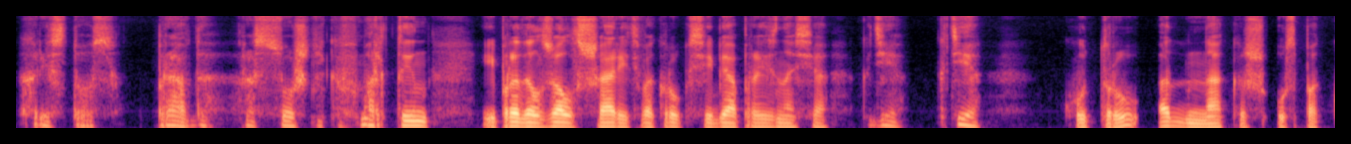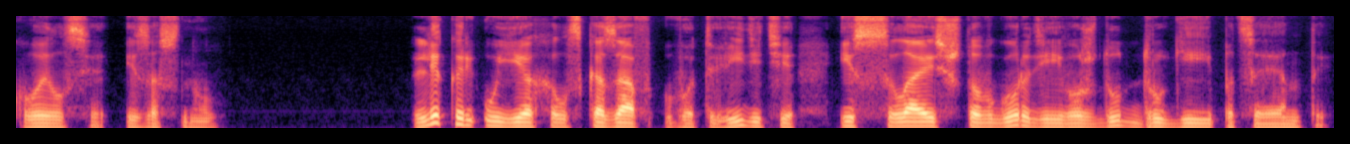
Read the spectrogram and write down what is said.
«Христос, правда, рассошников, Мартын» и продолжал шарить вокруг себя, произнося «Где? Где?» К утру, однако ж, успокоился и заснул. Лекарь уехал, сказав «Вот видите», и ссылаясь, что в городе его ждут другие пациенты.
